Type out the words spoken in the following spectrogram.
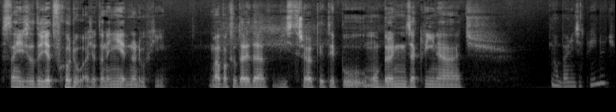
snaží se to držet v chodu a že to není jednoduchý. A pak jsou tady teda výstřelky typu mobilní zaklínač. Mobilní zaklínač?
